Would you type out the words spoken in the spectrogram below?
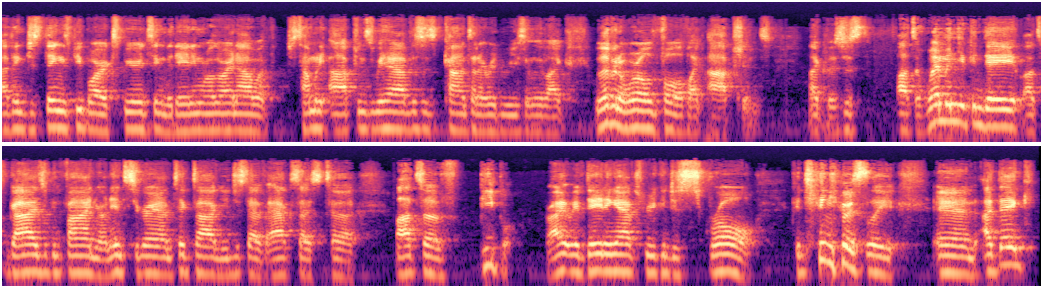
i think just things people are experiencing in the dating world right now with just how many options we have. This is content i read recently like we live in a world full of like options. Like there's just lots of women you can date lots of guys you can find. You're on instagram tiktok you just have access to lots of people right? We have dating apps where you can just scroll continuously. And i think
